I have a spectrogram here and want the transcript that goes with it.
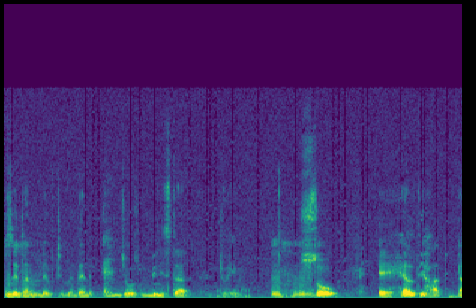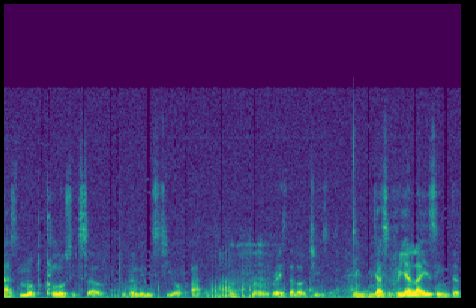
Satan mm-hmm. left him, and then angels ministered to him. Mm-hmm. So, a healthy heart does not close itself to the ministry of others. Mm-hmm. Praise the Lord Jesus. Just realizing that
